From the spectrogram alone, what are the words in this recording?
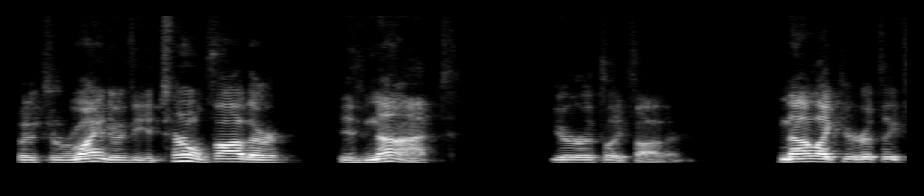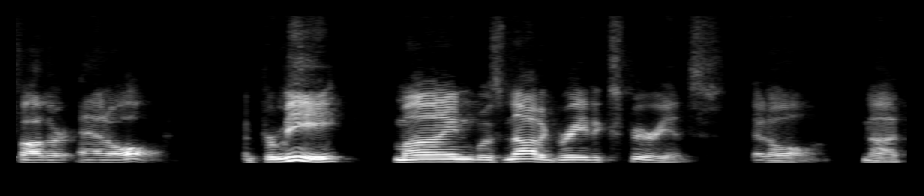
but it's a reminder the eternal father is not your earthly father, not like your earthly father at all. And for me, mine was not a great experience at all. Not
